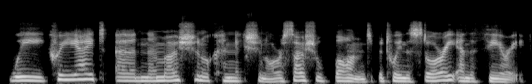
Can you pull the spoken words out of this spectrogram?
we create an emotional connection or a social bond between the story and the theory.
